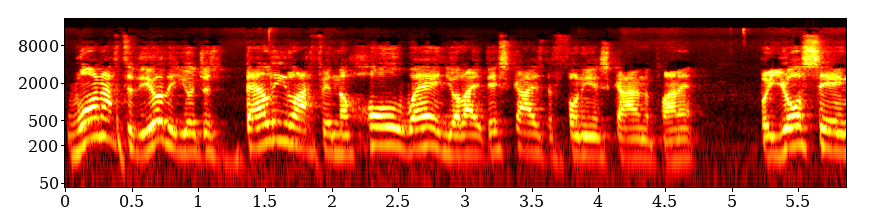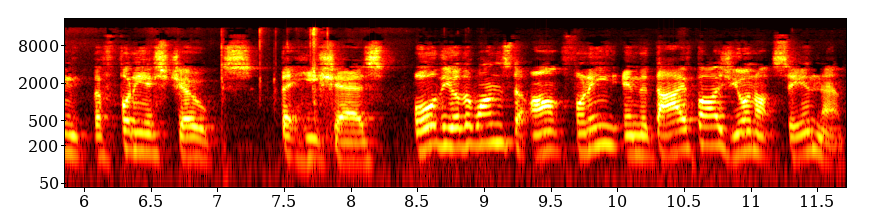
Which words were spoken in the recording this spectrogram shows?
one after the other, you're just belly laughing the whole way and you're like, this guy's the funniest guy on the planet. But you're seeing the funniest jokes that he shares. All the other ones that aren't funny in the dive bars, you're not seeing them.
